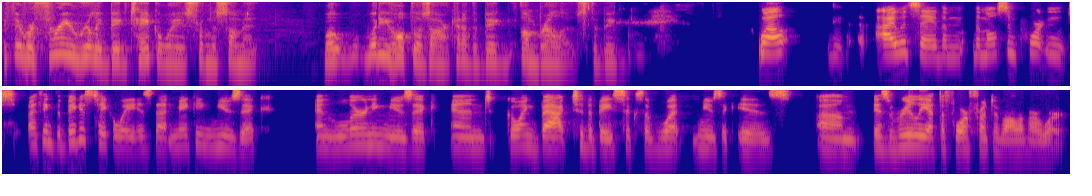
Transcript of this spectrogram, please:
If there were three really big takeaways from the summit, well, what do you hope those are? Kind of the big umbrellas, the big. Well, I would say the the most important. I think the biggest takeaway is that making music and learning music and going back to the basics of what music is um, is really at the forefront of all of our work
